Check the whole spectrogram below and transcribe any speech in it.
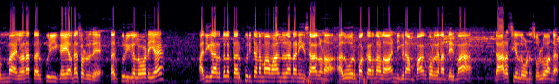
உண்மை. இல்லைன்னா தற்குறி கையால் என்ன சொல்கிறது தற்குறிகளோடைய அதிகாரத்தில் தற்குறித்தனமாக வாழ்ந்து தாண்டா நீங்கள் சாகணும். அது ஒரு பக்கம் இருந்தாலும் இன்றைக்கி நாம் பார்க்க போகிறது என்ன தெரியுமா? இந்த அரசியலில் ஒன்று சொல்லுவாங்க.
